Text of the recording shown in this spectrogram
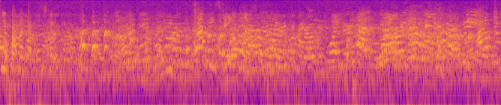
Sweep behind it. Let's go. I don't think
